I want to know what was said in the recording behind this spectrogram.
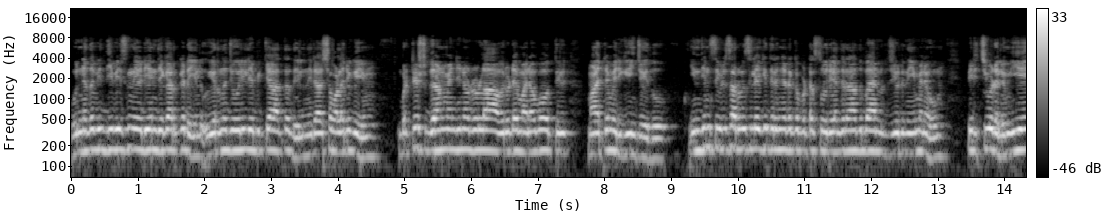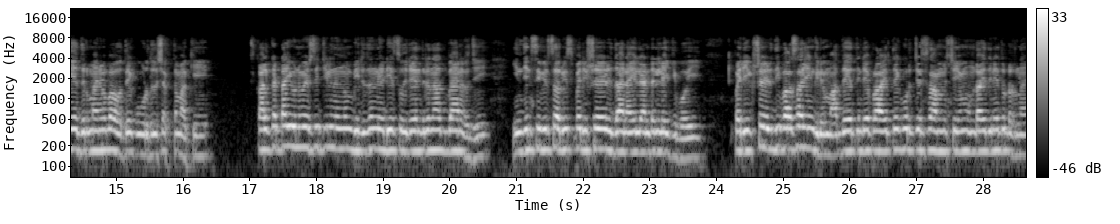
ഉന്നത വിദ്യാഭ്യാസം നേടിയ ഇന്ത്യക്കാർക്കിടയിൽ ഉയർന്ന ജോലി ലഭിക്കാത്തതിൽ നിരാശ വളരുകയും ബ്രിട്ടീഷ് ഗവൺമെന്റിനോടുള്ള അവരുടെ മനോഭാവത്തിൽ മാറ്റം വരികയും ചെയ്തു. ഇന്ത്യൻ സിവിൽ സർവീസിലേക്ക് തിരഞ്ഞെടുക്കപ്പെട്ട സുരേന്ദ്രനാഥ് ബാനർജിയുടെ നിയമനവും പിരിച്ചുവിടലും ഈ എതിർമനോഭാവത്തെ കൂടുതൽ ശക്തമാക്കി. കൽക്കട്ട യൂണിവേഴ്സിറ്റിയിൽ നിന്നും ബിരുദം നേടിയ Surendranath Banerjee Indian Civil Service പരീക്ഷ എഴുതാനായി ലണ്ടനിലേക്ക് പോയി. പരീക്ഷ എഴുതി പാസ്സായെങ്കിലും അദ്ദേഹത്തിന്റെ പ്രായത്തെക്കുറിച്ച് സംശയം ഉണ്ടായതിനെ തുടർന്ന്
